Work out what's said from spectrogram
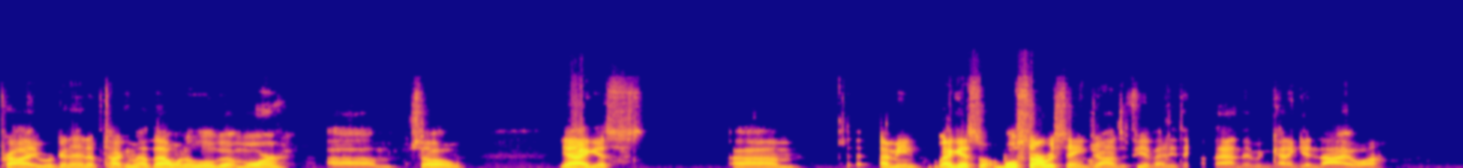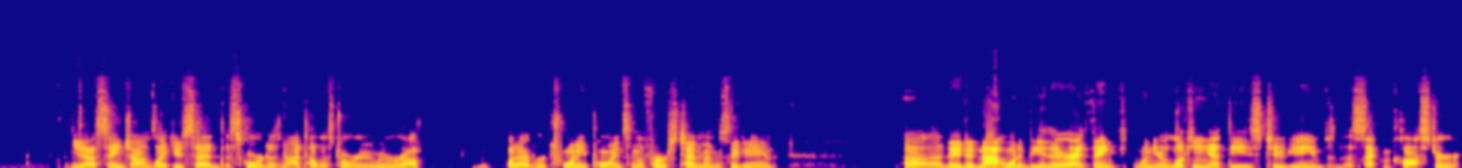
probably we're going to end up talking about that one a little bit more. Um, so, yeah, I guess. Um, I mean, I guess we'll start with St. John's if you have anything on that, and then we can kind of get into Iowa. Yeah, St. John's, like you said, the score does not tell the story. We were up, whatever, 20 points in the first 10 minutes of the game. Uh, they did not want to be there. I think when you're looking at these two games in the second cluster,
